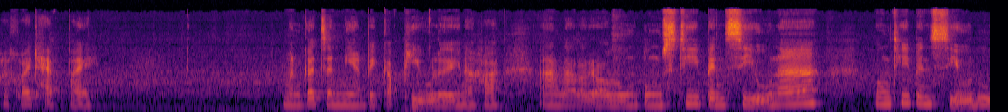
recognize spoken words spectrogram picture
ค่อย ๆ แท็บไป มันก็จะเนียนไปกับผิวเลยนะคะอ่าเราเราเราลงตรงที่เป็นสิวนะ ลงที่เป็นสิวดู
